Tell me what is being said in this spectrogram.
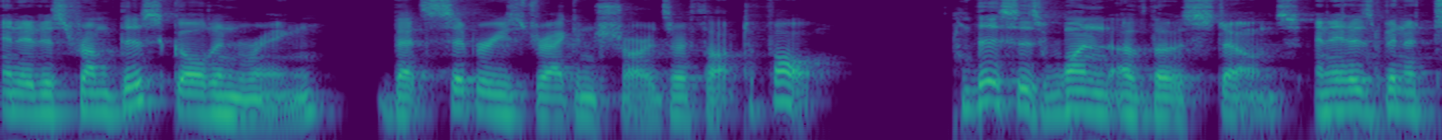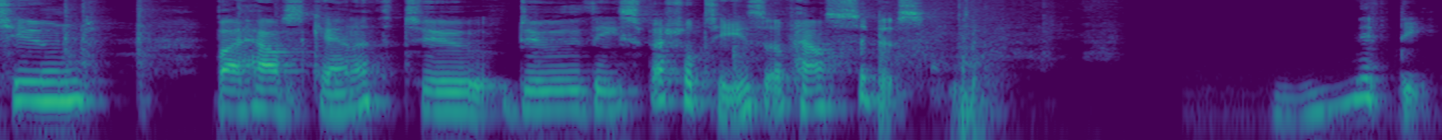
And it is from this golden ring that Siberys dragon shards are thought to fall. This is one of those stones, and it has been attuned by House Cannith to do the specialties of House Sivis. Nifty.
